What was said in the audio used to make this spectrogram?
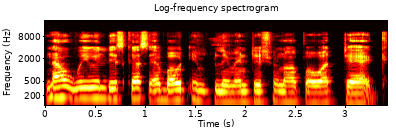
Now we will discuss about implementation of our tag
